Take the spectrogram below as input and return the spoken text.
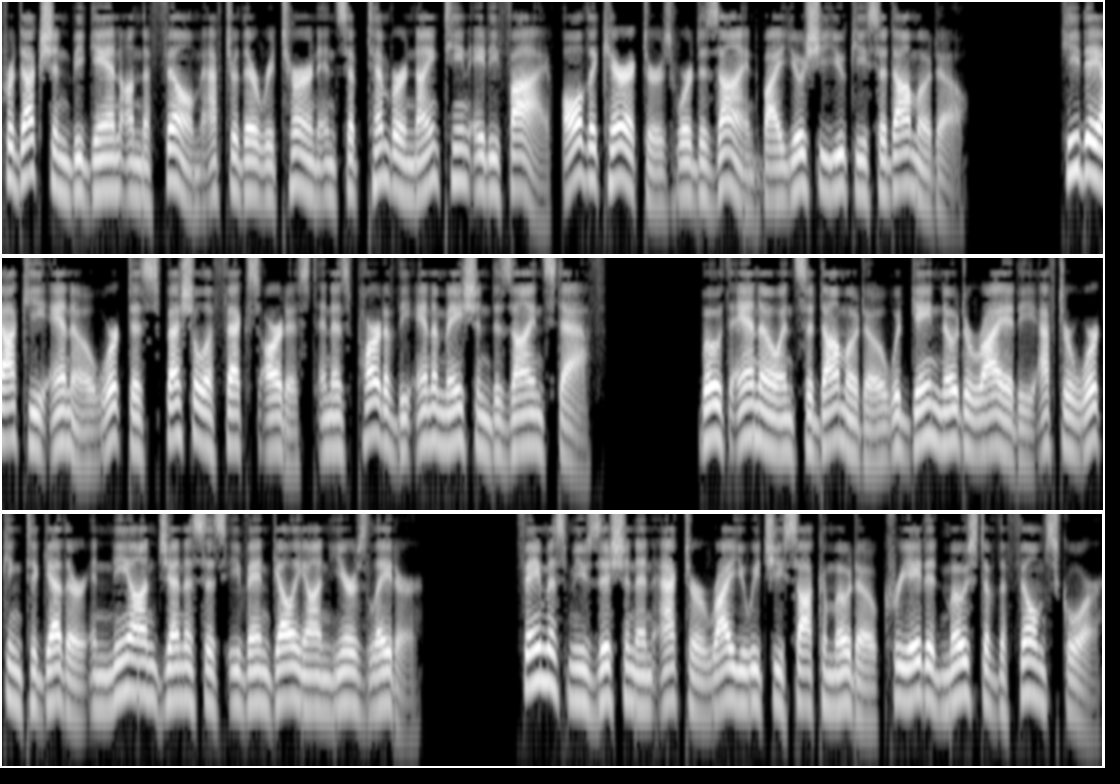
Production began on the film after their return in September 1985. All the characters were designed by Yoshiyuki Sadamoto. Hideaki Anno worked as special effects artist and as part of the animation design staff. Both Anno and Sadamoto would gain notoriety after working together in Neon Genesis Evangelion years later. Famous musician and actor Ryuichi Sakamoto created most of the film score.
